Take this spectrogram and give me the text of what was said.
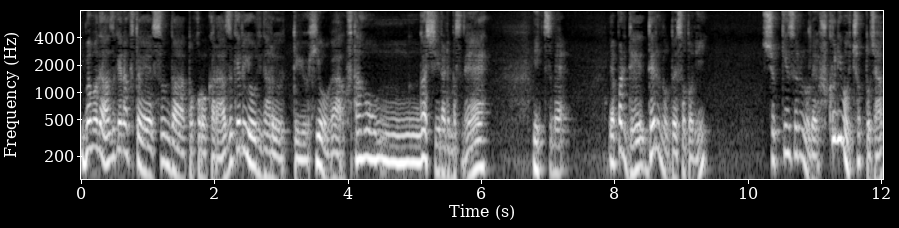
今まで預けなくて済んだところから預けるようになるっていう費用が、負担が強いられますね。三つ目。やっぱり出るので、外に。出勤するので、服にもちょっと若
